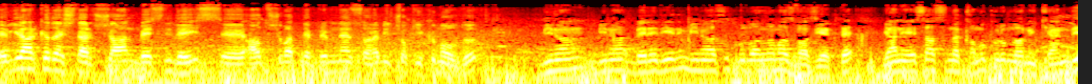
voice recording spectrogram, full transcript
Sevgili arkadaşlar şu an Besni'deyiz. Ee, 6 Şubat depreminden sonra birçok yıkım oldu. Binanın, bina, belediyenin binası kullanılamaz vaziyette. Yani esasında kamu kurumlarının kendi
